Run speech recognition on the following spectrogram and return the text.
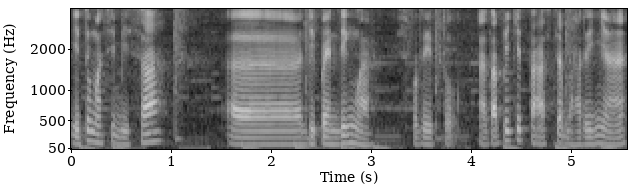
itu masih bisa uh, depending lah seperti itu. Nah tapi kita setiap harinya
